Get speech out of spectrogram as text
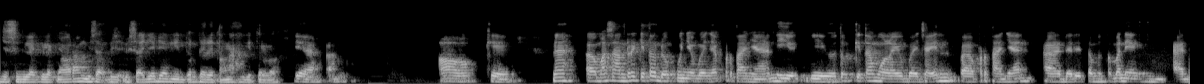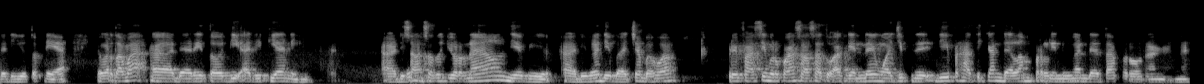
justru jelek-jeleknya orang bisa bisa, bisa aja dia ngintur dari tengah gitu loh. Iya. Oh, Oke. Okay. Nah, uh, Mas Andre kita udah punya banyak pertanyaan di, di YouTube. Kita mulai bacain uh, pertanyaan uh, dari teman-teman yang ada di YouTube nih ya. Yang pertama uh, dari Todi Aditya nih. Uh, di salah satu jurnal dia uh, dia bilang dia baca bahwa privasi merupakan salah satu agenda yang wajib di, diperhatikan dalam perlindungan data perorangan. Nah,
